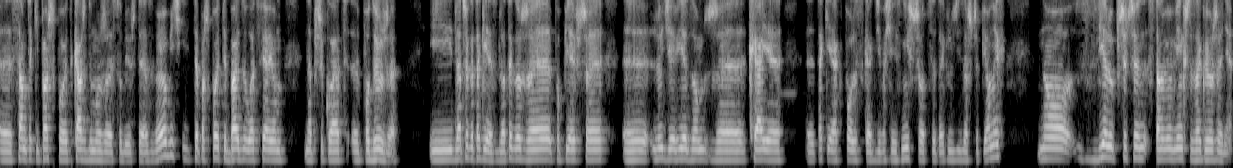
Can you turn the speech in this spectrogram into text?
E, sam taki paszport każdy może sobie już teraz wyrobić i te paszporty bardzo ułatwiają na przykład e, podróże. I dlaczego tak jest? Dlatego, że po pierwsze e, ludzie wiedzą, że kraje takie jak Polska, gdzie właśnie jest niższy odsetek ludzi zaszczepionych, no z wielu przyczyn stanowią większe zagrożenie.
